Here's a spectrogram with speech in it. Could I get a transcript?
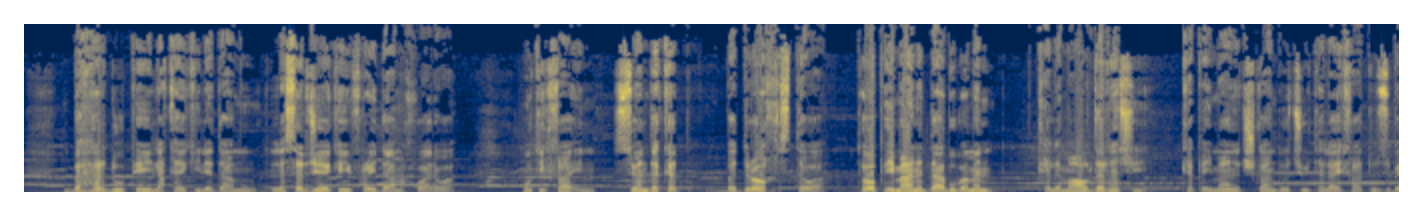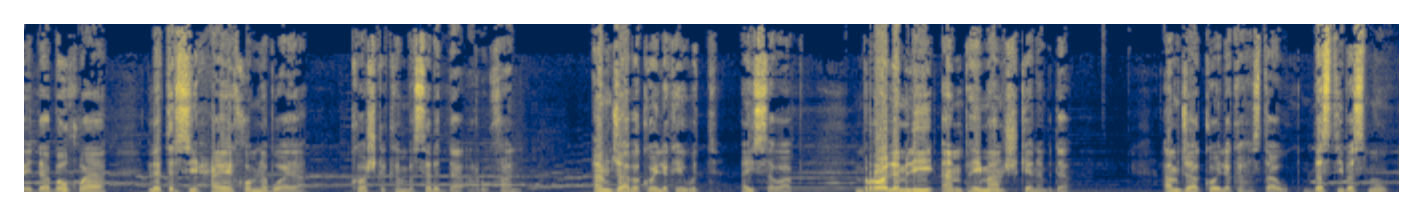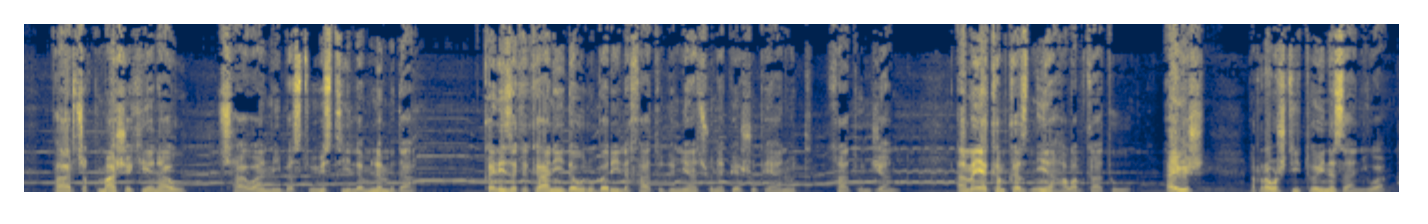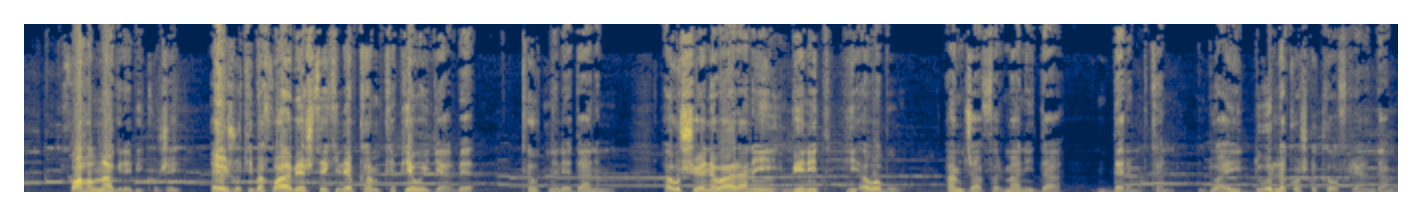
بە هەردوو پێی لەقێکی لێدام و لەسەر جێیەکەی فڕێی دامە خوارەوە وتی خائین سوێندەکەت بە درۆ خستەوە تۆ پەیمانت دابوو بە من کە لە ماڵ دەرنەچی کە پەیمانت شکاند و چوویتە لای خاتوو زبەیدە بەو خۆیە لە ترسی حەیای خۆم نەبوایە کۆشکەکەم بەسەرتدا ئەڕووخان ئەمجا بە کۆیلەکەی وت ئەی سەواب بڕۆ لە ملی ئەم پەیمان شکێنە بدە ئەمجا کۆیلەکە هەستا و دەستی بەسم و پارچە قوماشێکی نا و چاوانمی بەست و ویستی لە ملم بدا کەنی زەکەکانی دەوروبەری لە خات و دنیا چوونە پێش و پیانوت خاتونجیان ئەمە یەکەم کەس نییە هەڵە بکات و ئەوش ڕەوشتی تۆی نەزانیوە خوا هەڵناگرێ بیکوژی. ئەویش وتی بەخوای ئەبێ شتێکی لێ بکەم کە پێوەی دیار بێ. کەوتنە لێدانم. ئەو شوێنەوارانەی بینیت هی ئەوە بوو. ئەمجا فەرمانی دا دەرم بکەن. دوایی دوور لە کۆشکەکەوە فریان دام.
